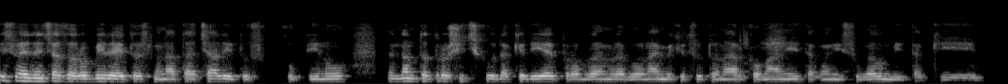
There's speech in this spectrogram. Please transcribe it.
My sme jeden čas robili, aj to sme natáčali tú skupinu, nám to trošičku takedy je problém, lebo najmä keď sú to narkomani, tak oni sú veľmi takí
